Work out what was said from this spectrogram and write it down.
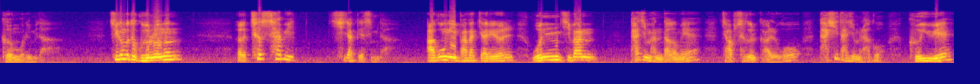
건물입니다. 지금부터 구들로는 어, 첫 삽이 시작됐습니다. 아궁이 바닥자리를 원지반 다짐한 다음에 잡석을 깔고 다시 다짐을 하고 그 위에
